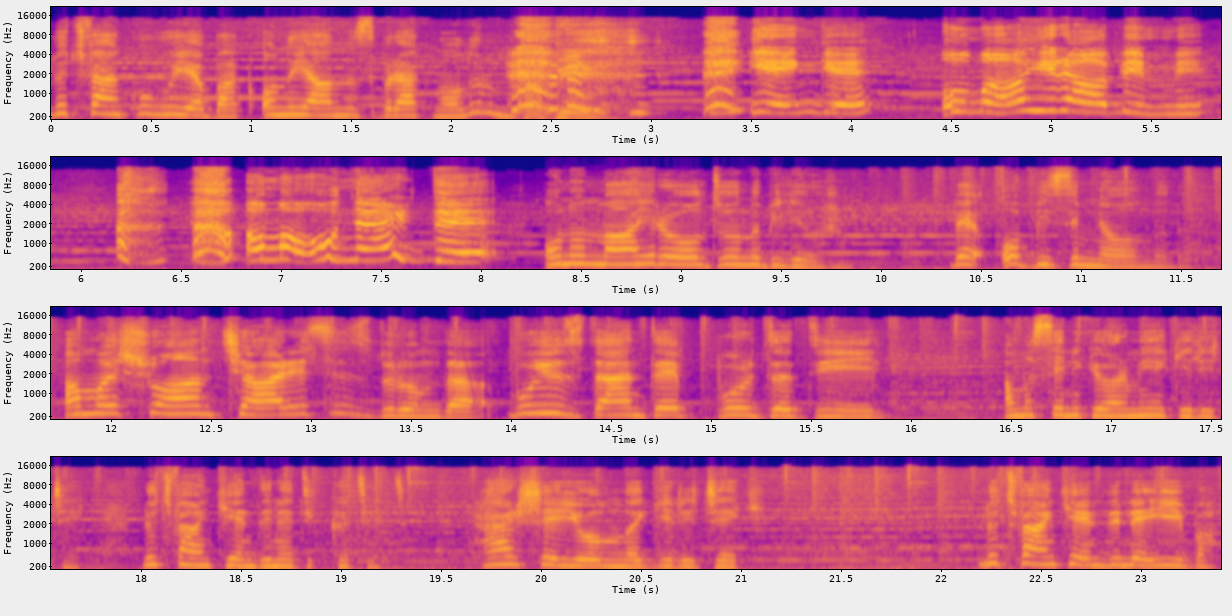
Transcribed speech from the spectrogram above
Lütfen Kuhu'ya bak. Onu yalnız bırakma olur mu? Tabii. Yenge, o Mahir abim mi? Ama o nerede? Onun mahir olduğunu biliyorum. Ve o bizimle olmalı. Ama şu an çaresiz durumda. Bu yüzden de burada değil. Ama seni görmeye gelecek. Lütfen kendine dikkat et. Her şey yoluna girecek. Lütfen kendine iyi bak.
